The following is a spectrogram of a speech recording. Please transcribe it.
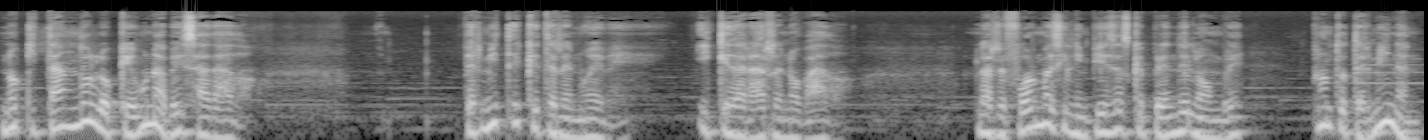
no quitando lo que una vez ha dado. Permite que te renueve y quedarás renovado. Las reformas y limpiezas que prende el hombre pronto terminan,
